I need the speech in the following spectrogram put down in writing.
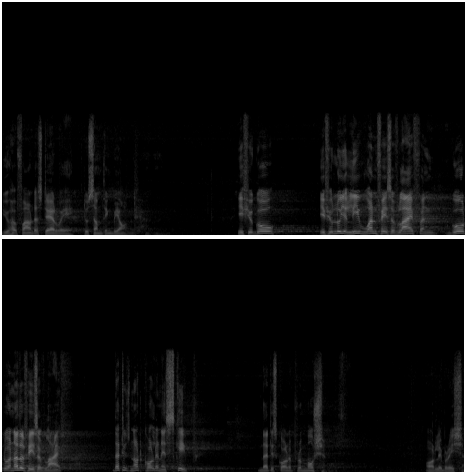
You have found a stairway to something beyond. If you go… if you leave one phase of life and go to another phase of life, that is not called an escape, that is called a promotion or liberation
